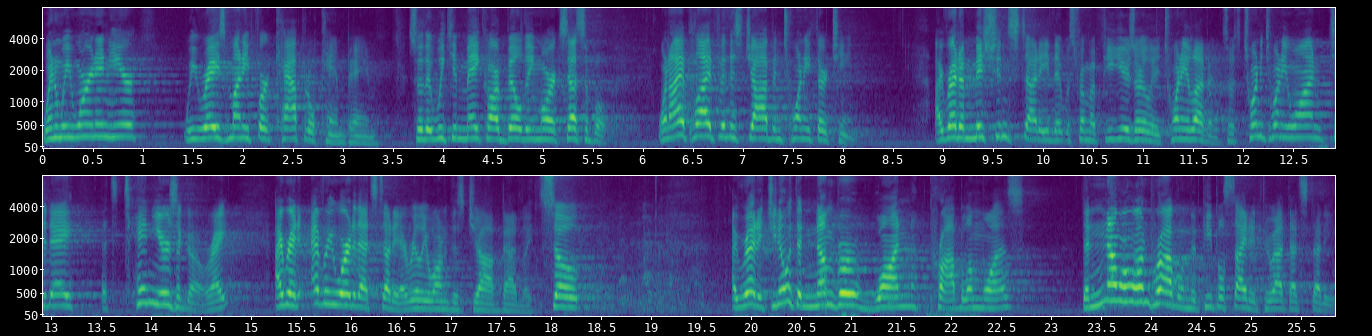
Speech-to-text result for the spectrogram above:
When we weren't in here, we raised money for a capital campaign so that we can make our building more accessible. When I applied for this job in 2013, I read a mission study that was from a few years earlier, 2011. So it's 2021 today. That's 10 years ago, right? I read every word of that study. I really wanted this job badly. So I read it. Do you know what the number one problem was? The number one problem that people cited throughout that study.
